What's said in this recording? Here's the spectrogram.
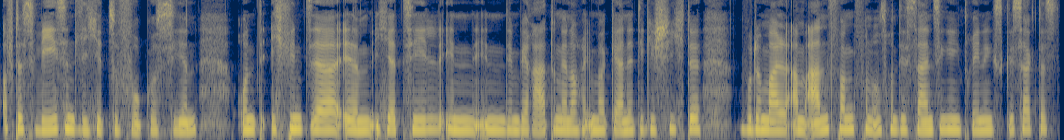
auf das Wesentliche zu fokussieren. Und ich finde ja, ähm, ich erzähle in, in den Beratungen auch immer gerne die Geschichte, wo du mal am Anfang von unseren Design Thinking Trainings gesagt hast,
